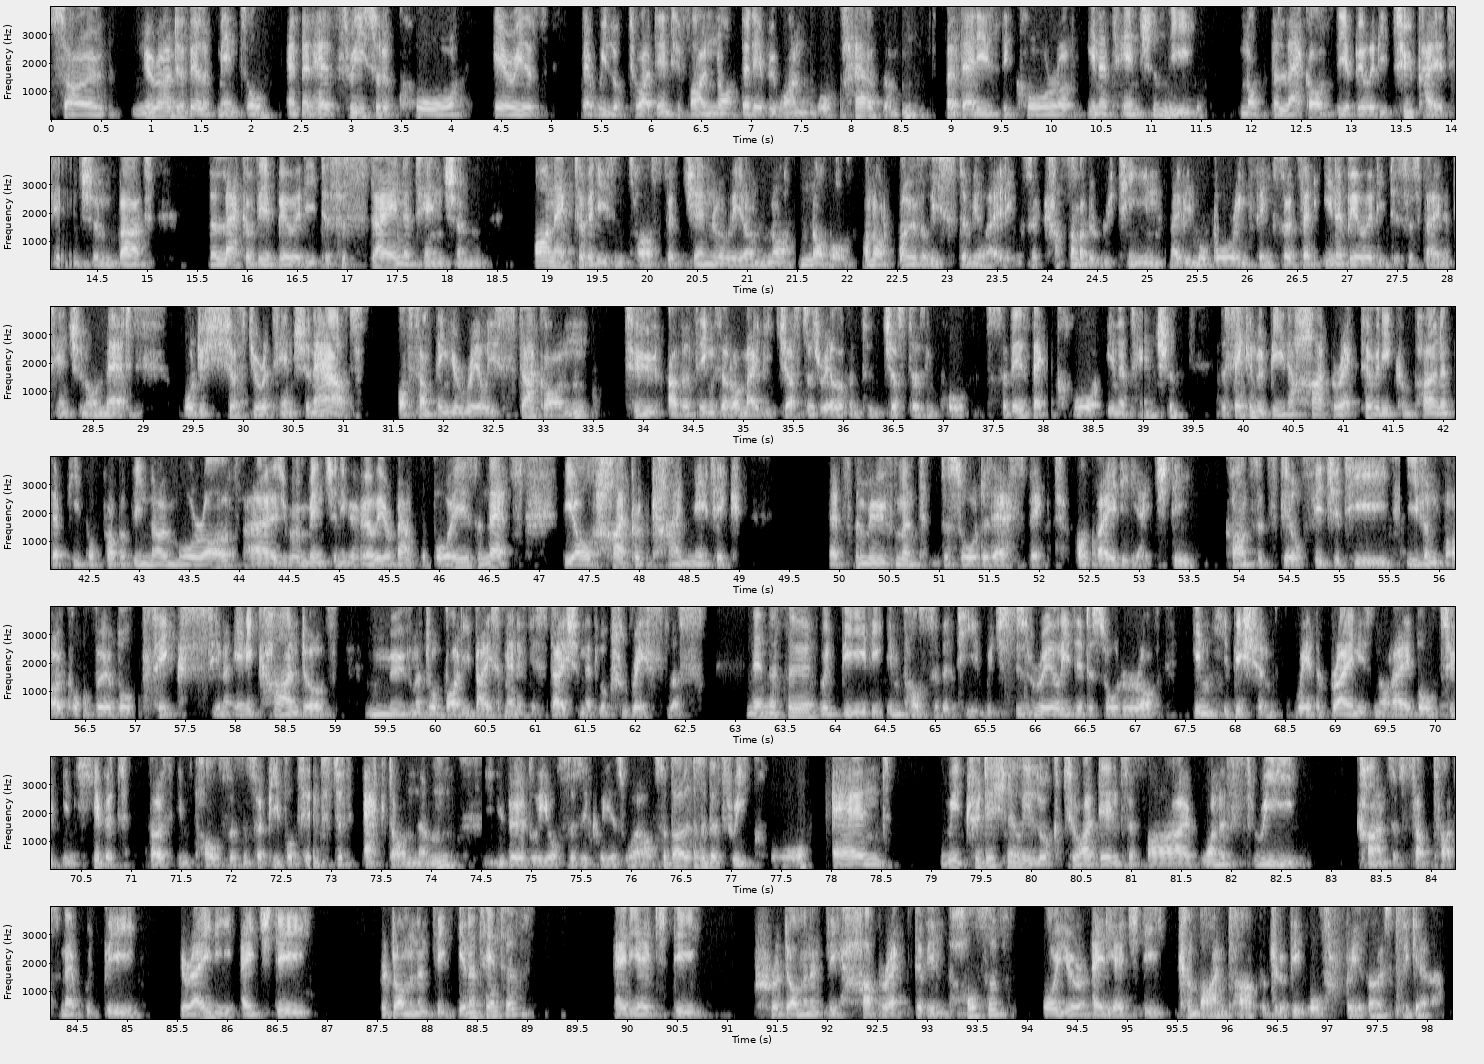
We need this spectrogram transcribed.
So, neurodevelopmental, and it has three sort of core areas that we look to identify. Not that everyone will have them, but that is the core of inattention, the not the lack of the ability to pay attention, but the lack of the ability to sustain attention on activities and tasks that generally are not novel, are not overly stimulating. So some of the routine, maybe more boring things. So it's that inability to sustain attention on that or just shift your attention out of something you're really stuck on to other things that are maybe just as relevant and just as important. So there's that core inattention. The second would be the hyperactivity component that people probably know more of, uh, as you were mentioning earlier about the boys, and that's the old hyperkinetic. That's the movement disordered aspect of ADHD. Can't sit still, fidgety, even vocal, verbal tics, you know, any kind of movement or body based manifestation that looks restless. And then the third would be the impulsivity, which is really the disorder of inhibition, where the brain is not able to inhibit those impulses. And so people tend to just act on them verbally or physically as well. So those are the three core. And we traditionally look to identify one of three kinds of subtypes, and that would be your ADHD predominantly inattentive, ADHD predominantly hyperactive impulsive, or your ADHD combined type, which would be all three of those together.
